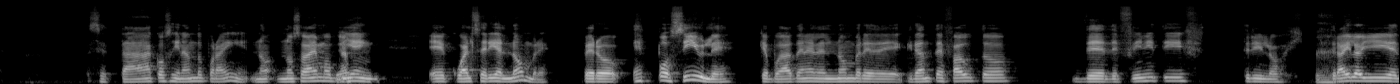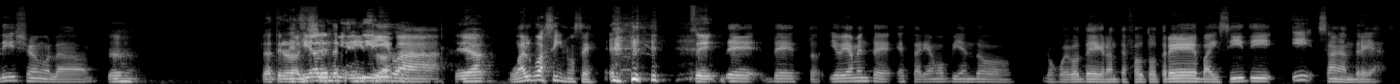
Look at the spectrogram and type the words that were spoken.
se está cocinando por ahí. No, no sabemos bien eh, cuál sería el nombre pero es posible que pueda tener el nombre de Grand Theft Auto The Definitive Trilogy, Trilogy Edition o la, la trilogía definitiva, o algo así, no sé, sí. de, de, esto. Y obviamente estaríamos viendo los juegos de Grand Theft Auto 3, Vice City y San Andreas.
